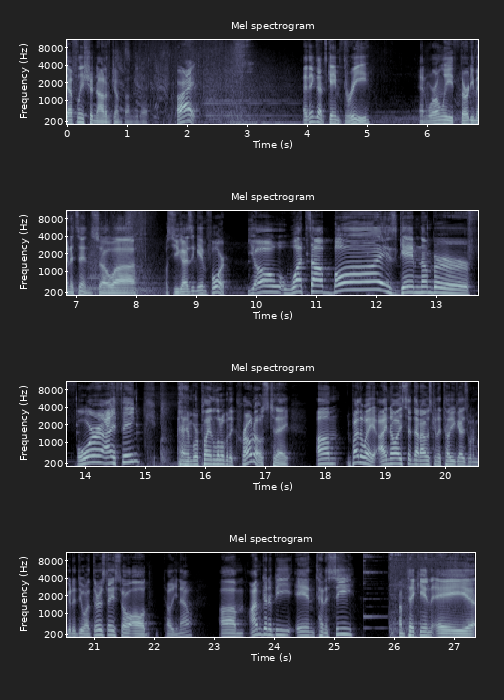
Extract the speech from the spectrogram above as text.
Definitely should not have jumped on me though. All right. I think that's game three. And we're only 30 minutes in. So uh I'll see you guys in game four. Yo, what's up, boys? Game number four, I think. And we're playing a little bit of Chronos today. Um, by the way, I know I said that I was gonna tell you guys what I'm gonna do on Thursday, so I'll tell you now. Um, I'm gonna be in Tennessee. I'm taking a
